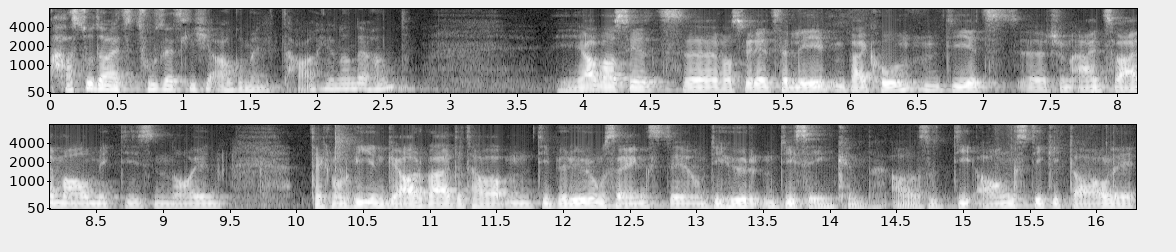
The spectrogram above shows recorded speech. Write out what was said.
Hast du da jetzt zusätzliche Argumentarien an der Hand? Ja, was, jetzt, äh, was wir jetzt erleben bei Kunden, die jetzt äh, schon ein, zweimal mit diesen neuen Technologien gearbeitet haben, die Berührungsängste und die Hürden, die sinken. Also die Angst, digitale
